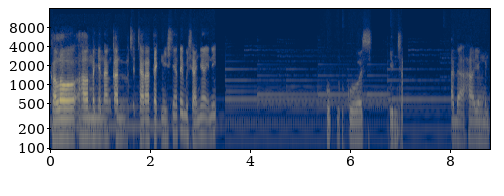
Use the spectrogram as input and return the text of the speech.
Kalau hal menyenangkan secara teknisnya teh misalnya ini kukus ada hal yang men-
